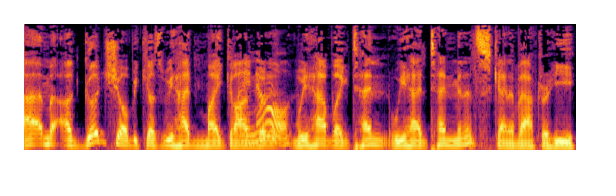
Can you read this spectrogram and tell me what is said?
Um, a good show because we had Mike on. I know. But we have like 10, we had 10 minutes kind of after he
